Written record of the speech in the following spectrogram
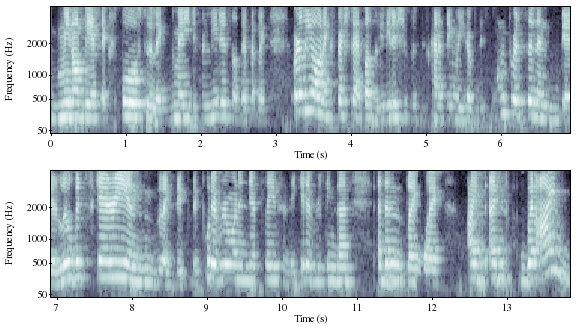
may not be as exposed to like many different leaders out there but like early on especially i thought the leadership was this kind of thing where you have this one person and they're a little bit scary and like they, they put everyone in their place and they get everything done. And then like like I, I when I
